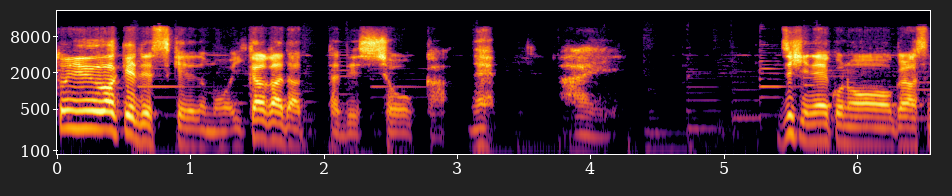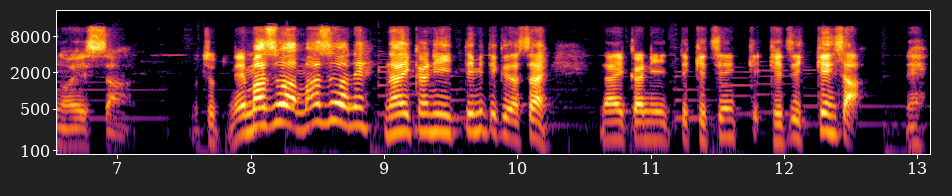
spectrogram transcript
というわけですけれどもいかがだったでしょうかね。ぜひねこのガラスのエースさんちょっとねまずはまずはね内科に行ってみてください。内科に行って血液血液検査ね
